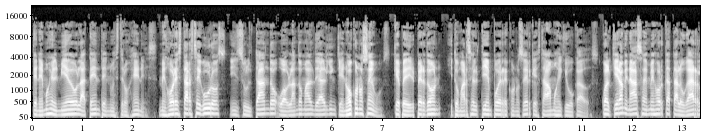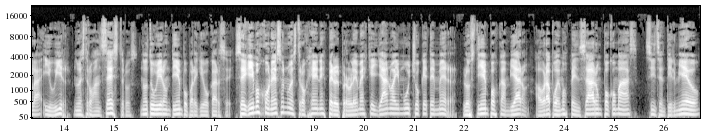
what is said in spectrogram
tenemos el miedo latente en nuestros genes. Mejor estar seguros insultando o hablando mal de alguien que no conocemos que pedir perdón y tomarse el tiempo de reconocer que estábamos equivocados. Cualquier amenaza es mejor catalogarla y huir. Nuestros ancestros no tuvieron tiempo para equivocarse. Seguimos con eso en nuestros genes, pero el problema es que ya no hay mucho que temer. Los tiempos cambiaron. Ahora podemos pensar un poco más sin sentir miedo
